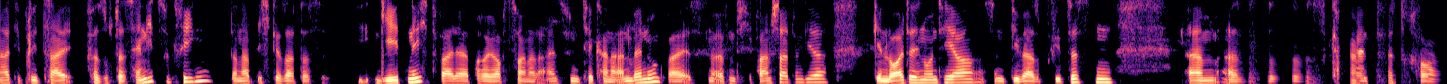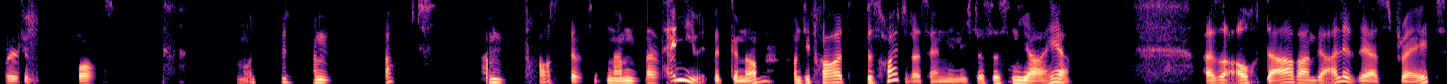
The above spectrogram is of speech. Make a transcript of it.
hat die Polizei versucht, das Handy zu kriegen. Dann habe ich gesagt, das geht nicht, weil der Paragraph 201 findet hier keine Anwendung, weil es ist eine öffentliche Veranstaltung hier, gehen Leute hin und her, es sind diverse Polizisten. Ähm, also es ist kein vertrauliches Wort und haben, und haben das Handy mitgenommen und die Frau hat bis heute das Handy nicht. Das ist ein Jahr her. Also auch da waren wir alle sehr straight.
